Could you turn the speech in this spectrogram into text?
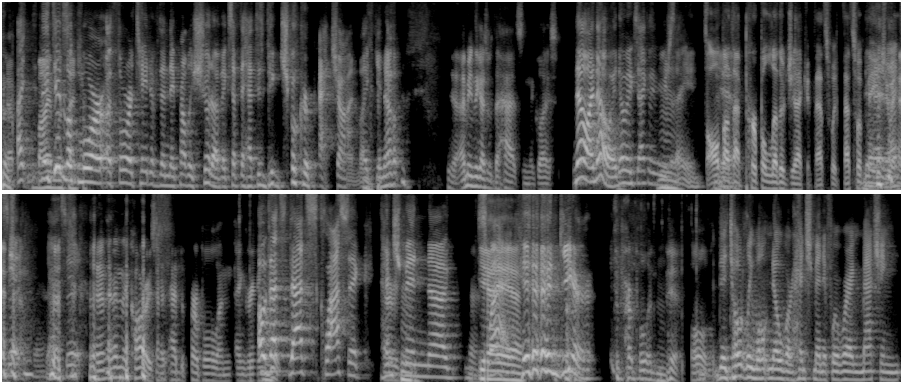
yeah. I, they did look henchmen. more authoritative than they probably should have, except they had this big Joker patch on. Like, you know? yeah. I mean, the guys with the hats and the glasses. no, I know. I know exactly what you're Mm. saying. It's all about Yeah. that purple leather jacket. That's what that's what Yeah, made you a that's it. henchman. That's it. And then, and then the cars had, had the purple and, and green. Oh, that's that's classic henchman uh, Yeah, swag and gear. The purple and Mm. yeah, all of them. They totally won't know we're henchmen if we're wearing matching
